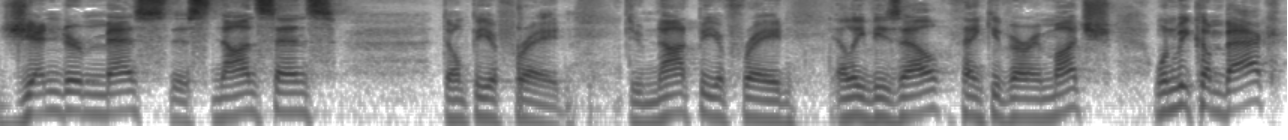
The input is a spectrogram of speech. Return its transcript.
gender mess, this nonsense. Don't be afraid. Do not be afraid. Elie Wiesel, thank you very much. When we come back,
